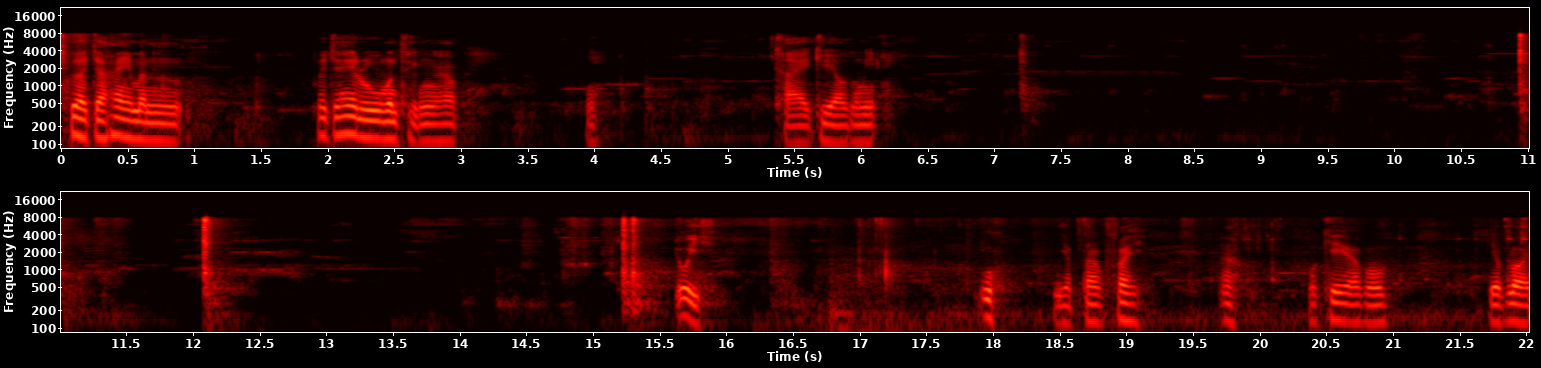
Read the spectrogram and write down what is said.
เพื่อจะให้มัน เพื่อจะให้รูมันถึงนะครับนี่คลายเกลียวตรงนี้ อุ้ยอู้เหยียบตากไฟ อะ โอเคครับผม เรียบร้อย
